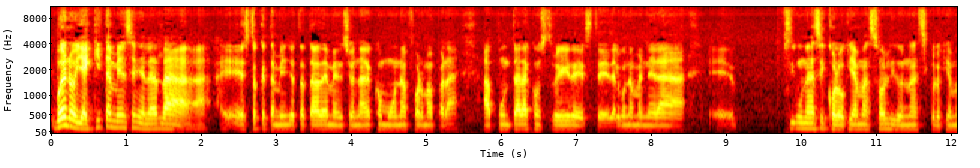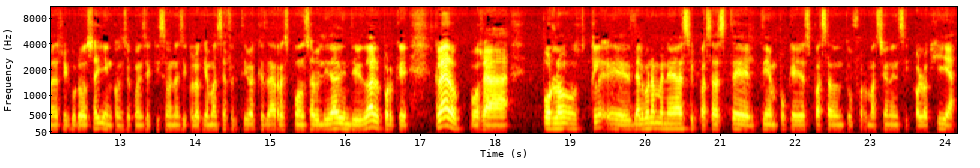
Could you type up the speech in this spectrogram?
bueno, y aquí también señalar la, esto que también yo trataba de mencionar como una forma para apuntar a construir, este, de alguna manera, eh, una psicología más sólida, una psicología más rigurosa y en consecuencia quizá una psicología más efectiva que es la responsabilidad individual, porque claro, o sea, por lo, eh, de alguna manera si pasaste el tiempo que hayas pasado en tu formación en psicología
